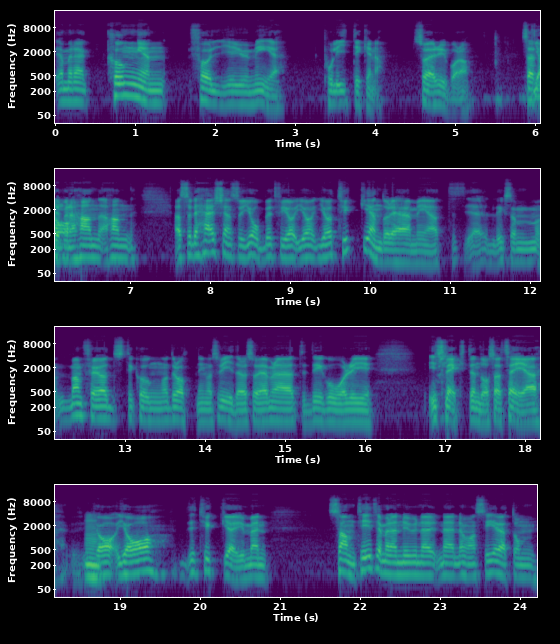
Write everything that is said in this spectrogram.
jag menar, kungen följer ju med politikerna. Så är det ju bara. Så att Ja. jag menar, han, han, alltså det här känns så jobbigt för jag, jag, jag tycker ändå det här med att eh, liksom, man föds till kung och drottning och så vidare och så, jag menar att det går i, i släkten då så att säga. Mm. Ja, ja, det tycker jag ju men samtidigt, jag menar nu när, när, när man ser att de,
